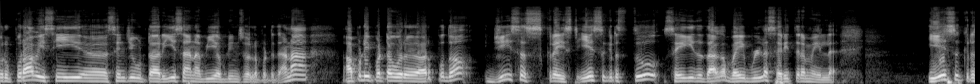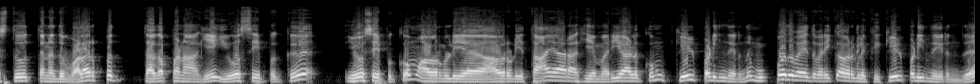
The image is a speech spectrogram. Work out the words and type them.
ஒரு புறாவை செய் செஞ்சு விட்டார் ஈசா நபி அப்படின்னு சொல்லப்பட்டது. ஆனால் அப்படிப்பட்ட ஒரு அற்புதம் ஜீசஸ் கிரைஸ்ட் இயேசு கிறிஸ்து செய்ததாக பைபிளில் சரித்திரமே இல்லை. இயேசு கிறிஸ்து தனது வளர்ப்பு தகப்பனாகிய யோசேப்புக்கு யோசேப்புக்கும் அவர்களுடைய அவருடைய தாயாராகிய மரியாளுக்கும் கீழ்ப்படிந்து இருந்து முப்பது வயது வரைக்கும் அவர்களுக்கு கீழ்ப்படிந்து இருந்து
